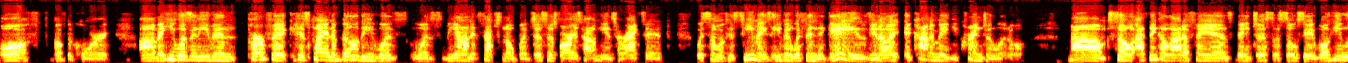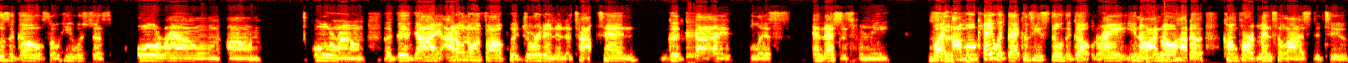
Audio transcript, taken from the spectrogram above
off of the court. Um, and he wasn't even perfect. His playing ability was was beyond exceptional, but just as far as how he interacted with some of his teammates, even within the games, you know, it, it kind of made you cringe a little. Right. Um, so I think a lot of fans they just associate, well, he was a GOAT, so he was just all around um all around a good guy. I don't know if I'll put Jordan in the top 10 good guy list, and that's just for me. But I'm okay with that because he's still the GOAT, right? You know, I know how to compartmentalize the two.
